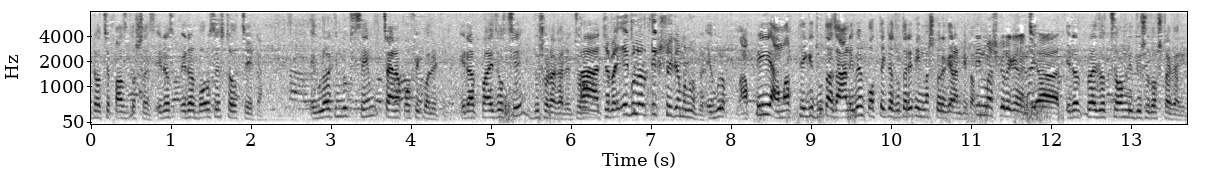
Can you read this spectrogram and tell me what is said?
এটা হচ্ছে পাঁচ দশ সাইজ এটা এটার বড় সাইজটা হচ্ছে এটা। এগুলোর কিন্তু সেম চায়না কফি কোয়ালিটি এটার প্রাইস হচ্ছে দুশো টাকার জোড়া আচ্ছা ভাই এগুলোর টেকসই কেমন হবে? এগুলো আপনি আমার থেকে জুতা যা নেবেন প্রত্যেকটা জুতারই তিন মাস করে গ্যারান্টি পাবেন। তিন মাস করে গ্যারান্টি এটার প্রাইস হচ্ছে অনলি দুশো দশ টাকারই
